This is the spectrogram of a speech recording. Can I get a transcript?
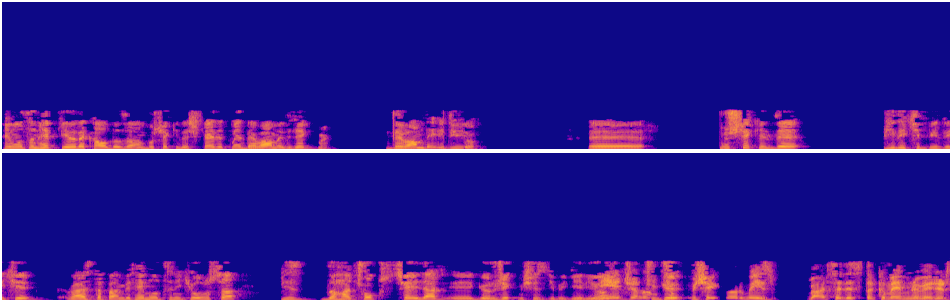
Hamilton hep geride kaldığı zaman bu şekilde şikayet etmeye devam edecek mi? Devam da ediyor. E, bu şekilde 1-2-1-2 Verstappen bir Hamilton 2 olursa biz daha çok şeyler e, görecekmişiz gibi geliyor. Niye canım Çünkü çok bir şey görmeyiz. Mercedes takım emri verir.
